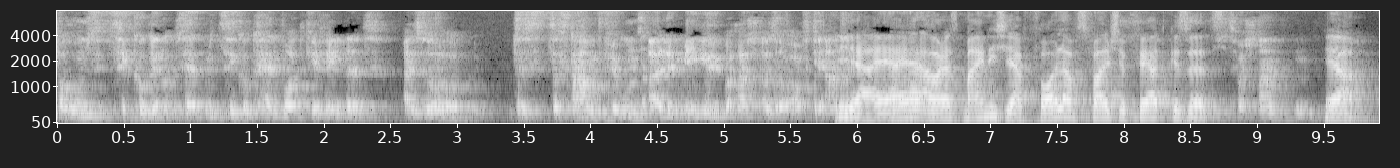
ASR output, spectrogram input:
warum sie Zico, sie hat mit Zico kein Wort geredet. Also das, das kam für uns alle mega überrascht, also auf die anderen. Ja, ja, ja, aber das meine ich ja, voll aufs falsche Pferd gesetzt. Nicht verstanden. Ja.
